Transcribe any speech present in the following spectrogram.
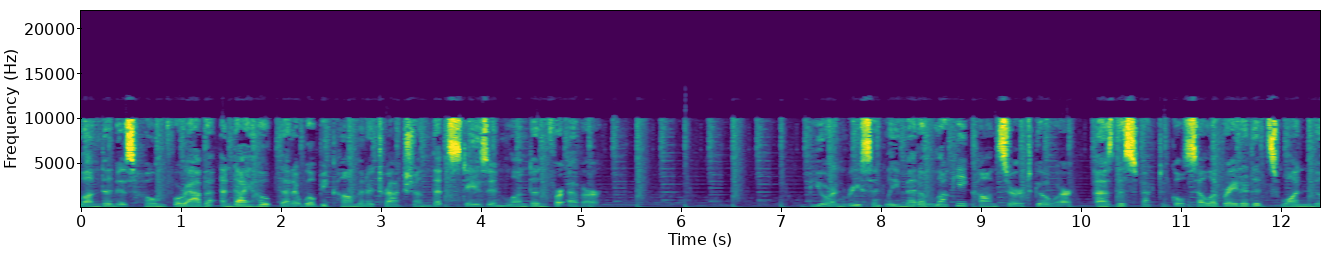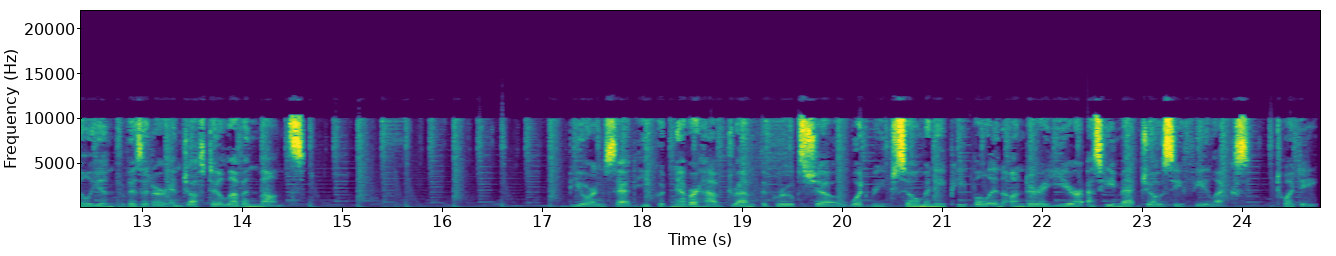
London is home for ABBA and I hope that it will become an attraction that stays in London forever. Björn recently met a lucky concert goer, as the spectacle celebrated its 1 millionth visitor in just 11 months. Björn said he could never have dreamt the group's show would reach so many people in under a year as he met Josie Felix, 20.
